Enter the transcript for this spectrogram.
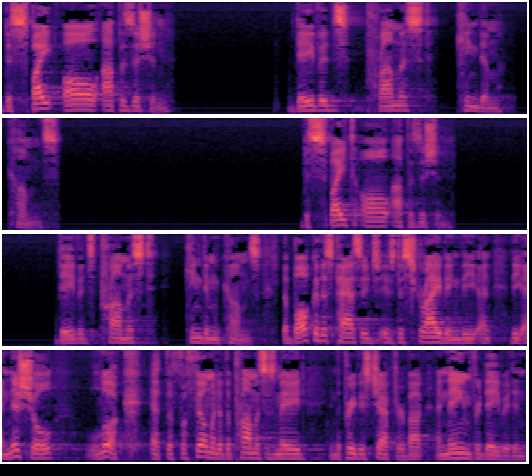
Despite all opposition, David's promised kingdom comes. Despite all opposition, David's promised kingdom comes. The bulk of this passage is describing the, uh, the initial look at the fulfillment of the promises made in the previous chapter about a name for David and,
